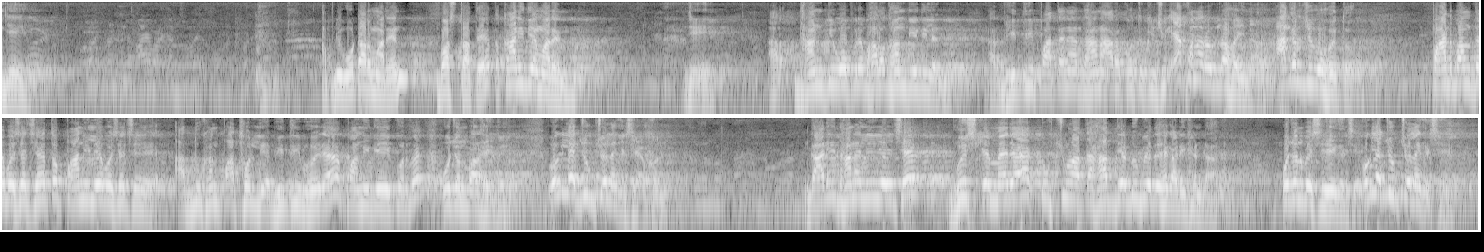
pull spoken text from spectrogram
জি। আপনি ওটার মারেন বস্তাতে, তো কাঁড়ি দিয়ে মারেন। জি। আর ধানটি ওপরে ভালো ধান দিয়ে দিলেন। আর ভিতরি পাতানা ধান আরও কত কিছু, এখন আর ওগুলো হয় না। আগের যুগে হয়তো। পাট বাঁধতে বসেছে, তো পানি নিয়ে বসেছে। আর দুখান পাথর নিয়ে ভিতরি ভরে পানি দিয়ে করবে, ওজন বাড়াইবে। ওইগুলো যুগ চলে গেছে এখন। গাড়ি ধানে নিয়ে যাইছে ভুঁসকে মেরে একটু চুনাতে হাত দিয়ে ডুবিয়ে দিয়েছে গাড়িখানটা। ওজন বেশি হয়ে গেছে। ওগুলো যুগ চলে গেছে।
